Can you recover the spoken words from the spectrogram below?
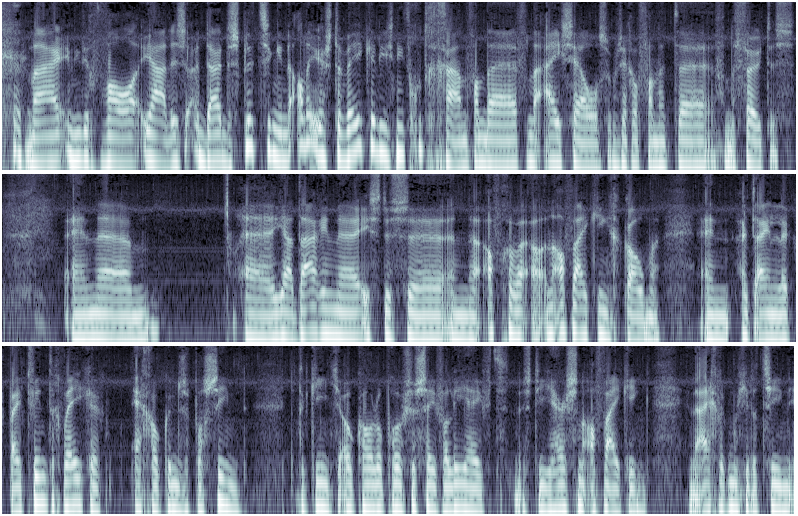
maar in ieder geval, ja, dus daar de splitsing in de allereerste weken... die is niet goed gegaan van de, van de eicel, zo zeggen, of van, het, van de foetus. En... Uh, ja, daarin uh, is dus uh, een, een, afwijking gekomen. En uiteindelijk bij 20 weken echo kunnen ze pas zien dat een kindje ook holoprosencefalie heeft. Dus die hersenafwijking. En eigenlijk moet je dat zien,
